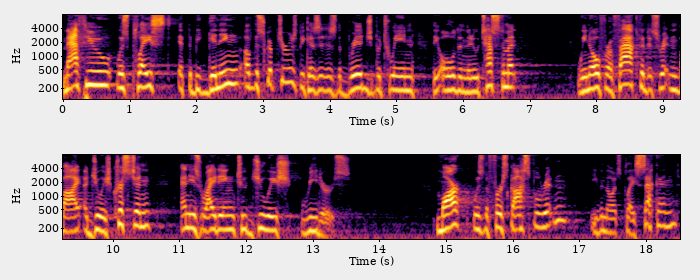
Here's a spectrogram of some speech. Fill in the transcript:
Matthew was placed at the beginning of the scriptures because it is the bridge between the Old and the New Testament. We know for a fact that it's written by a Jewish Christian and he's writing to Jewish readers. Mark was the first gospel written, even though it's placed second.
